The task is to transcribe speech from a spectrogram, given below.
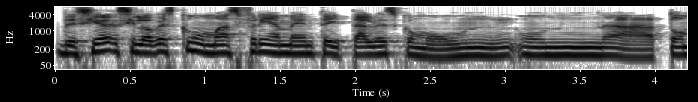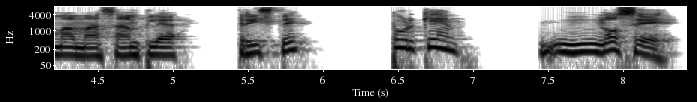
decir, si lo ves como más fríamente y tal vez como un- una toma más amplia, triste? ¿Por qué? No sé.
